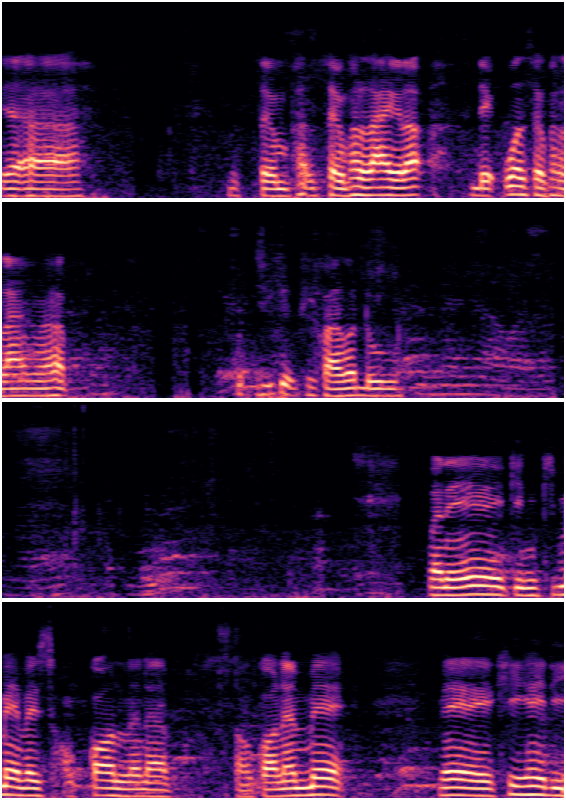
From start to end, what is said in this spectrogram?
อย่าเสริมเสริมพลังแล้ว เด็กอ้วนเสริมพลังนะครับพี่คือพี่ควางก็ดู วันนี้กินขี้แม่ไปสองก้อนแล้วนะครับสองก้อนนั้นแม่ แม่ขี้ให้ดี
